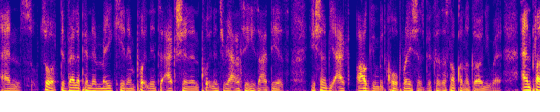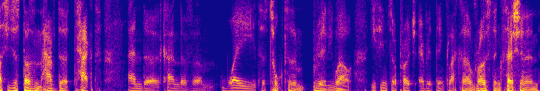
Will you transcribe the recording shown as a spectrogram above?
and sort of developing and making and putting into action and putting into reality his ideas. He shouldn't be arguing with corporations because that's not going to go anywhere. And plus, he just doesn't have the tact and the kind of um, way to talk to them really well. He seems to approach everything like a roasting session. And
